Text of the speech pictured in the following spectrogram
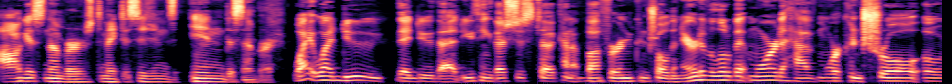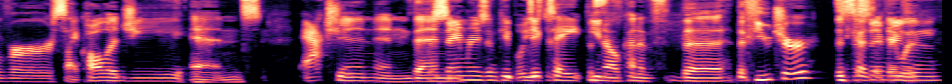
August numbers to make decisions in December." Why? Why do they do that? Do you think that's just to kind of buffer and control the narrative a little bit more, to have more control over psychology and action, and then the same reason people dictate, the you know, kind of the the future? It's the because same if it was reason.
